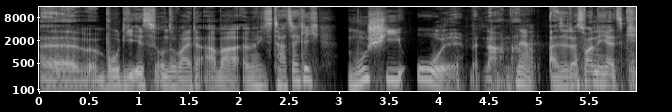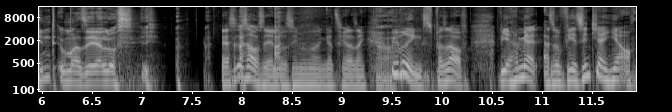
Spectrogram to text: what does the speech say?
äh, wo die ist und so weiter, aber äh, ist tatsächlich Muschiol mit Nachnamen. Ja. Also das fand ich als Kind immer sehr lustig. Das ist auch sehr lustig, muss man ganz klar sagen. Übrigens, pass auf, wir haben ja, also wir sind ja hier auch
